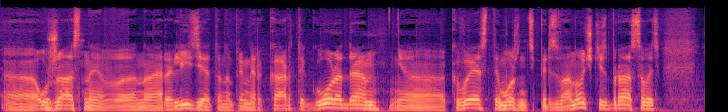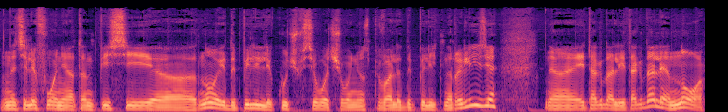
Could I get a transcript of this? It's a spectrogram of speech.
э, ужасные на релизе. Это, например, карты города, э, квесты, можно теперь звоночки сбрасывать на телефоне от NPC. Э, ну, и допилили кучу всего, чего не успевали допилить на релизе, э, и так далее, и так далее. Но,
